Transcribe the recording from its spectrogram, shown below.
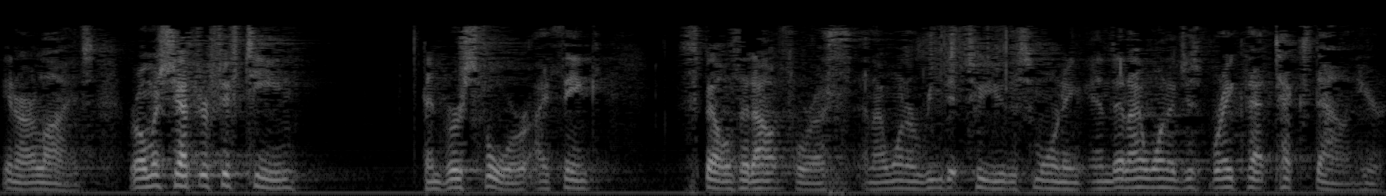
in our lives. Romans chapter 15 and verse 4, I think, spells it out for us. And I want to read it to you this morning. And then I want to just break that text down here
